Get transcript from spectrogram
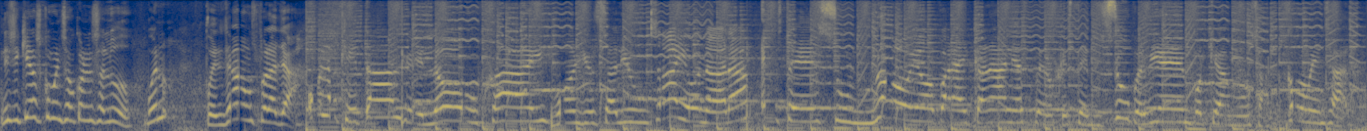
ni siquiera has comenzado con el saludo. Bueno, pues ya vamos para allá. Hola, ¿qué tal? Hello, hi, bonjour, salut, sayonara. Este es un nuevo video para el canal y espero que estén súper bien porque vamos a comenzar.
